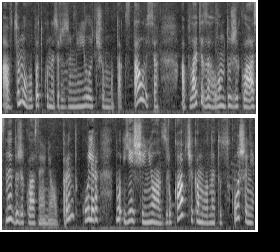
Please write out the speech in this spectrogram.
А в цьому випадку не зрозуміло, чому так сталося. А плаття загалом дуже класне, дуже класний у нього принт, колір. Ну, є ще нюанс з рукавчиками, вони тут скошені.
